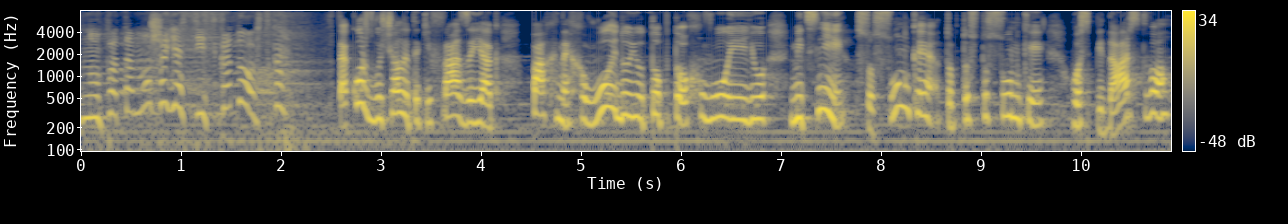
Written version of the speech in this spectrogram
Ну, тому що я сіська довська. Також звучали такі фрази, як пахне хвойдою, тобто хвоєю, міцні сосунки, тобто стосунки, господарство,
